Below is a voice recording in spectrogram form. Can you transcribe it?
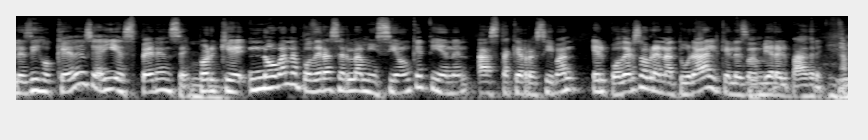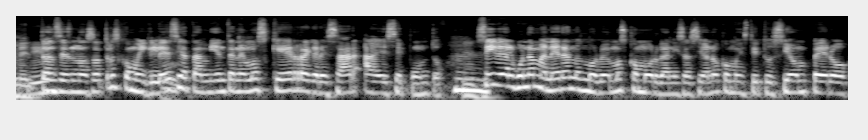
les dijo, quédense ahí, espérense, porque no van a poder hacer la misión que tienen hasta que reciban el poder sobrenatural que les va a enviar el Padre. Entonces nosotros como iglesia también tenemos que regresar a ese punto. Sí, de alguna manera nos movemos como organización o como institución, pero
